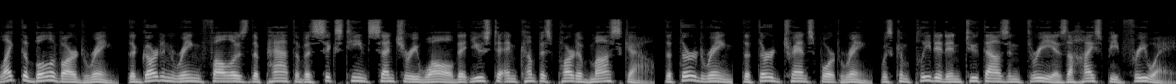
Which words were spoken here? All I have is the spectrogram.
Like the Boulevard Ring, the Garden Ring follows the path of a 16th-century wall that used to encompass part of Moscow. The third ring, the third transport ring, was completed in 2003 as a high-speed freeway.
